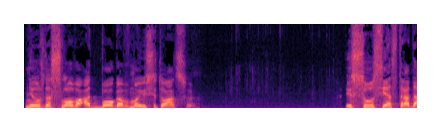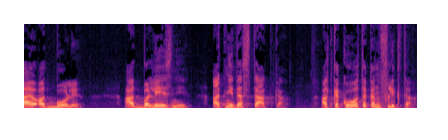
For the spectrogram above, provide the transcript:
Мне нужно слово от Бога в мою ситуацию. Иисус, я страдаю от боли, от болезни, от недостатка, от какого-то конфликта.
